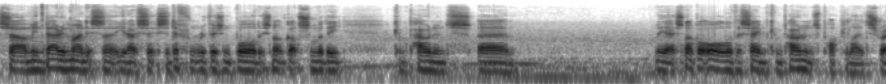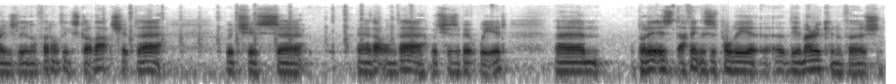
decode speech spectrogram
so I mean, bear in mind it's a, you know it's, it's, a different revision board. It's not got some of the components. Um, yeah, it's not got all of the same components populated. Strangely enough, I don't think it's got that chip there, which is uh, yeah, that one there, which is a bit weird. Um, but it is. I think this is probably a, a, the American version.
